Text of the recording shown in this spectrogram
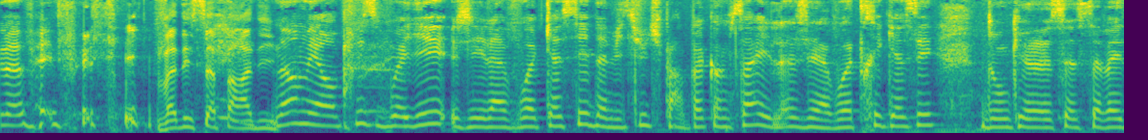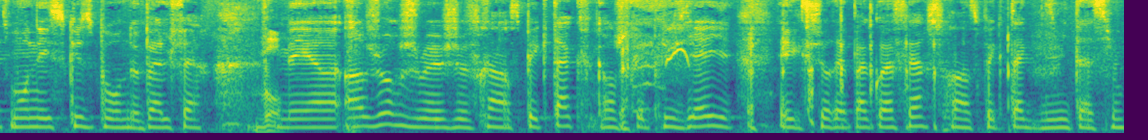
va pas être possible. Vanessa Paradis. Non, mais en plus, vous voyez, j'ai la voix cassée. D'habitude, je parle pas comme ça, et là, j'ai la voix très cassée. Donc, euh, ça, ça va être mon excuse pour ne pas le faire. Bon. Mais euh, un jour, je, je ferai un spectacle quand je serai plus vieille et que je saurai pas quoi faire. Je ferai un spectacle d'imitation.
